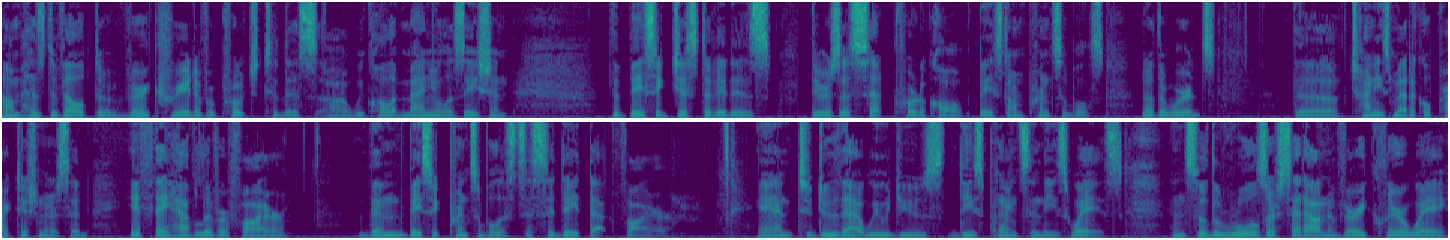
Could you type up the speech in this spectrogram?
um, has developed a very creative approach to this. Uh, we call it manualization. The basic gist of it is there's a set protocol based on principles. In other words, the Chinese medical practitioner said if they have liver fire, then the basic principle is to sedate that fire. And to do that, we would use these points in these ways. And so the rules are set out in a very clear way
